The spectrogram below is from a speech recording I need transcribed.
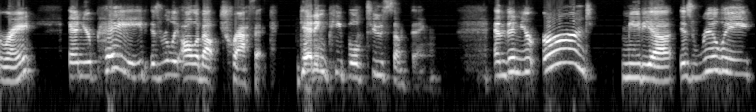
right? And your paid is really all about traffic, getting people to something. And then your earned media is really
